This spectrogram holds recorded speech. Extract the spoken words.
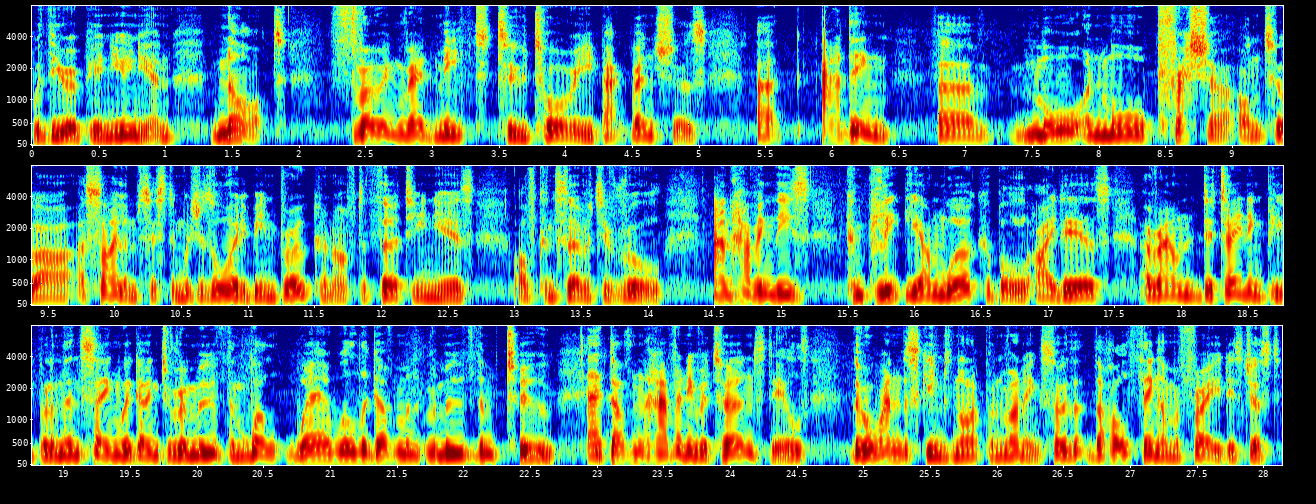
with the European Union, not throwing red meat to Tory backbenchers, uh, adding uh, more and more pressure onto our asylum system, which has already been broken after 13 years of Conservative rule, and having these completely unworkable ideas around detaining people and then saying we're going to remove them. Well, where will the government remove them to? Okay. It doesn't have any returns deals. The Rwanda scheme's not up and running. So the, the, whole thing, I'm afraid, is just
